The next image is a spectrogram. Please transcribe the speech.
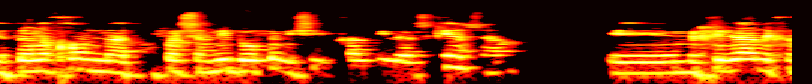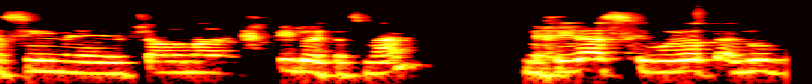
יותר נכון מהתקופה שאני באופן אישי התחלתי להשקיע שם, אה, מחירי הנכסים, אפשר לומר, הכפילו את עצמם. מחירי השכירויות עלו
